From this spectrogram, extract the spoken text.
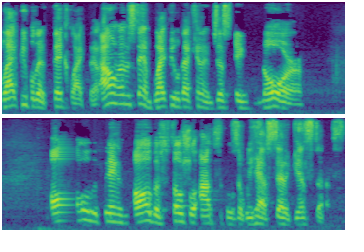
black people that think like that. I don't understand black people that can just ignore all the things, all the social obstacles that we have set against us.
